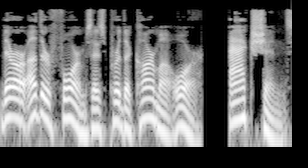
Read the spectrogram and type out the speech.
There are other forms as per the karma or actions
